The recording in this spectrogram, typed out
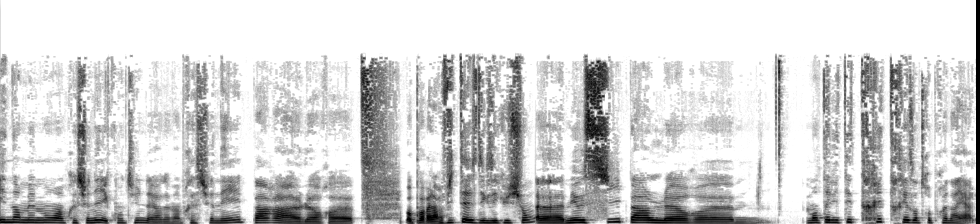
énormément impressionné et continuent d'ailleurs de m'impressionner par euh, leur euh, par leur vitesse d'exécution, euh, mais aussi par leur mentalité très très entrepreneuriale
